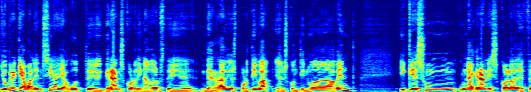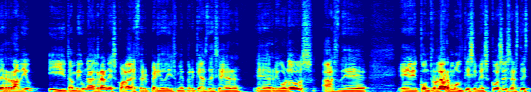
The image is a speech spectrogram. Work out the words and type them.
jo crec que a València hi ha hagut eh, grans coordinadors de, de ràdio esportiva, els continua havent i que és un, una gran escola de fer ràdio i també una gran escola de fer periodisme, perquè has de ser eh, rigorós, has de eh, controlar moltíssimes coses, has de,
